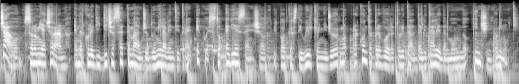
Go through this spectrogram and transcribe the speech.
Ciao, sono Mia Ceran, è mercoledì 17 maggio 2023 e questo è The Essential, il podcast di Will che ogni giorno racconta per voi l'attualità dall'Italia e dal mondo in 5 minuti.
